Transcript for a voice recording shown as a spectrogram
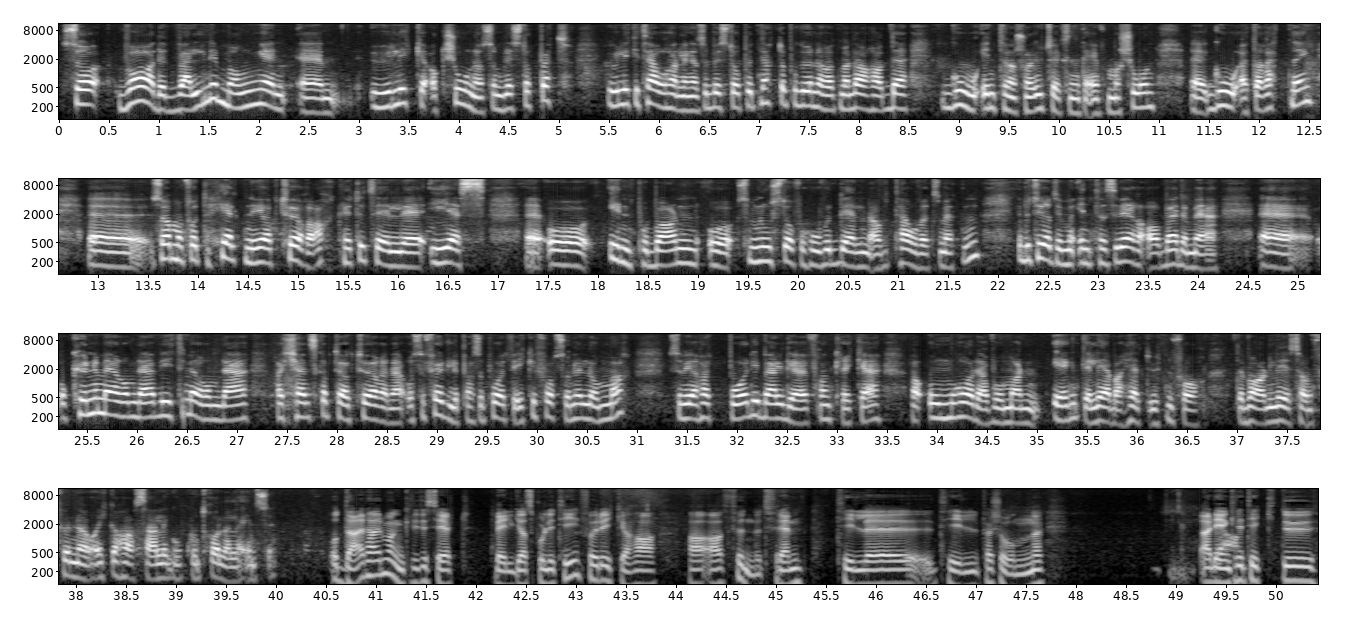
så var det veldig mange eh, ulike aksjoner som ble stoppet ulike terrorhandlinger som ble stoppet nettopp pga. at man da hadde god internasjonal utveksling av informasjon, eh, god etterretning. Eh, så har man fått helt nye aktører knyttet til eh, IS og inn på banen, og, som nå står for hoveddelen av terrorvirksomheten. Det betyr at vi må intensivere arbeidet med å kunne mer om det, vite mer om det, ha kjennskap til aktørene og selvfølgelig passe på at vi ikke får sånne lommer som vi har hatt både i Belgia og Frankrike, av områder hvor man egentlig egentlig lever helt utenfor det vanlige samfunnet og ikke har særlig god kontroll eller innsyn. Og der har mange kritisert Belgias politi for å ikke ha, ha, ha funnet frem til, eh, til, personene. Er det en kritikk du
